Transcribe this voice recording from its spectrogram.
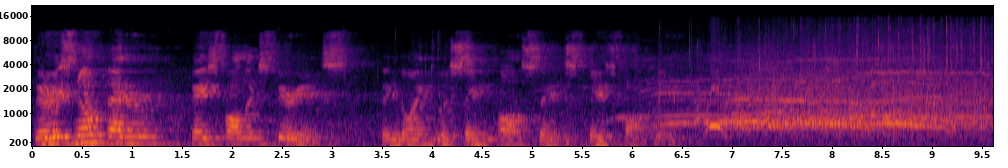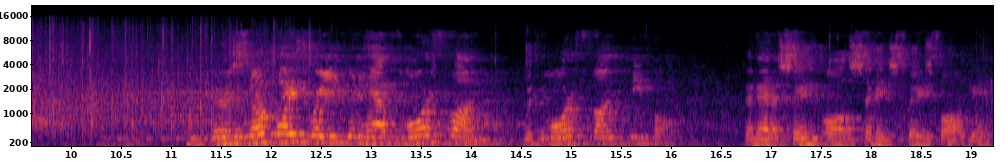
There is no better baseball experience than going to a St. Paul Saints baseball game. There is no place where you can have more fun with more fun people than at a St. Paul Saints baseball game.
